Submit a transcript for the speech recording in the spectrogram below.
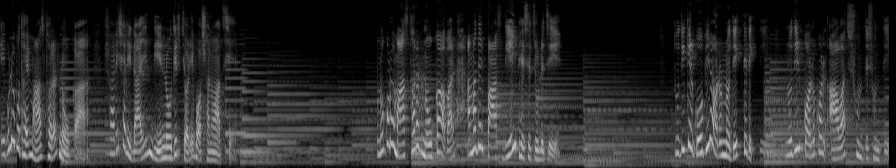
এগুলো বোধহয় মাছ ধরার নৌকা। সারি সারি লাইন দিয়ে নদীর চরে বসানো আছে। কোনো কোনো মাছ ধরার নৌকা আবার আমাদের পাশ দিয়েই ভেসে চলেছে। দুদিকের গভীর অরণ্য দেখতে দেখতে নদীর কলকল আওয়াজ শুনতে শুনতে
